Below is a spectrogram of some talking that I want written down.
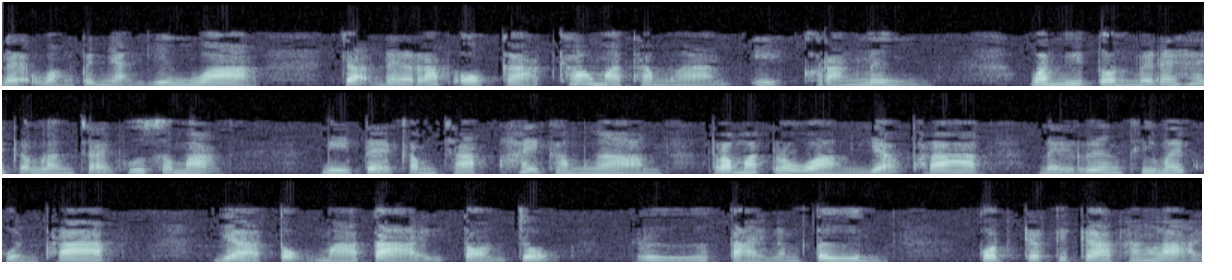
และหวังเป็นอย่างยิ่งว่า จะได้รับโอกาสเข้ามาทำงานอีกครั้งหนึ่ง วันนี้ตนไม่ได้ให้กำลังใจผู้สมัคร มีแต่กำชับให้ทำงาน ระมัดระวังอย่าพลาดในเรื่องที่ไม่ควรพลาด อย่าตกม้าตายตอนจบ หรือตายน้ำตื้น กฎกติกาทั้งหลาย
